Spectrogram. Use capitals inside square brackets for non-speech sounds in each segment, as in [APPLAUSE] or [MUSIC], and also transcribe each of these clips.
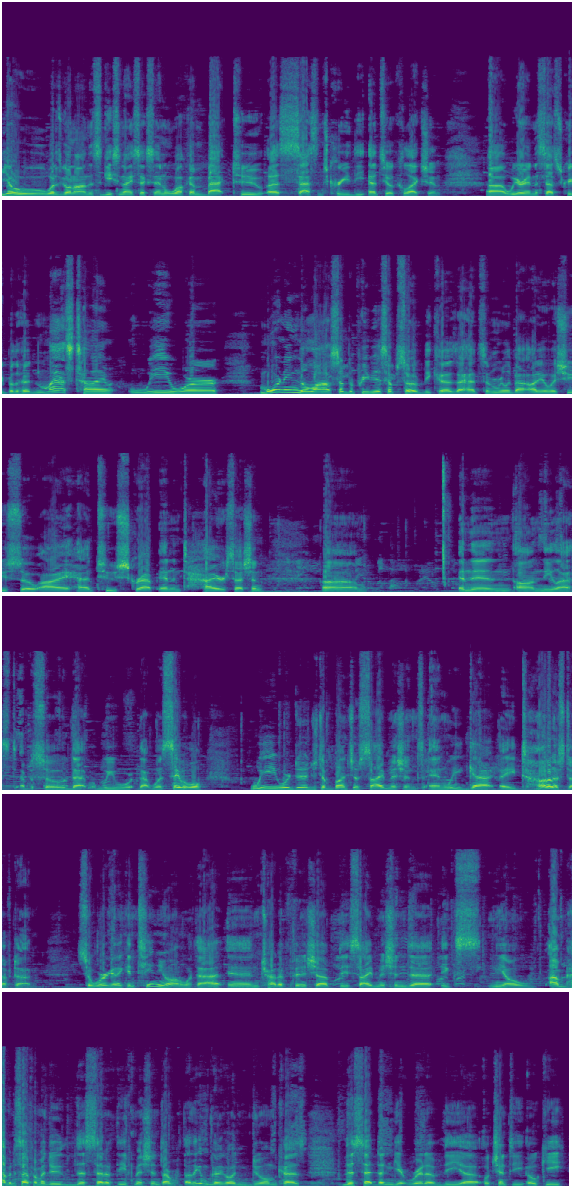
Yo, what is going on? This is Geeksta96 and welcome back to Assassin's Creed the Ezio Collection. Uh, we are in Assassin's Creed Brotherhood, and last time we were mourning the loss of the previous episode because I had some really bad audio issues, so I had to scrap an entire session. Um, and then on the last episode that we were that was savable, we were doing just a bunch of side missions, and we got a ton of stuff done. So we're going to continue on with that and try to finish up the side missions that, you know, I haven't decided if I'm going to do this set of thief missions. I, think I'm going to go ahead and do them because this set doesn't get rid of the uh, Cento Occhi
